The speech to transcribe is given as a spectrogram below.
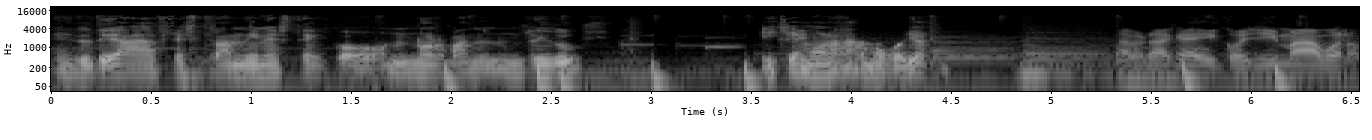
en el de Death Stranding este con Norman Reedus y que sí. mola mogollón. La verdad que ahí Kojima, bueno,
